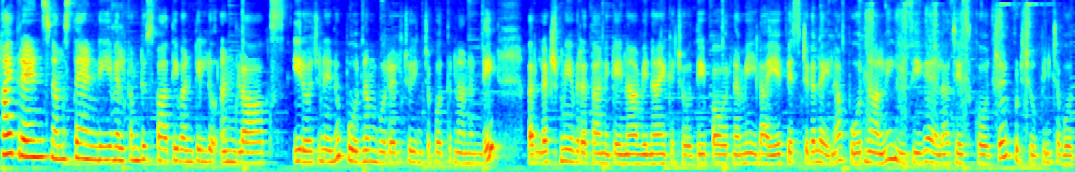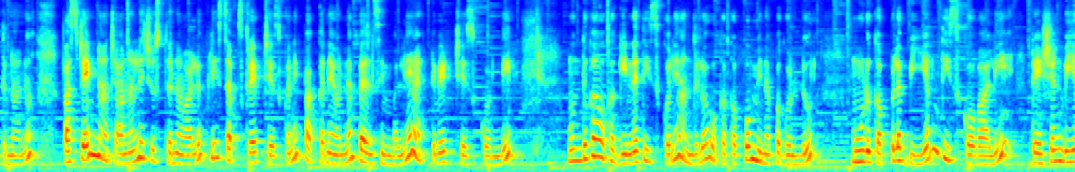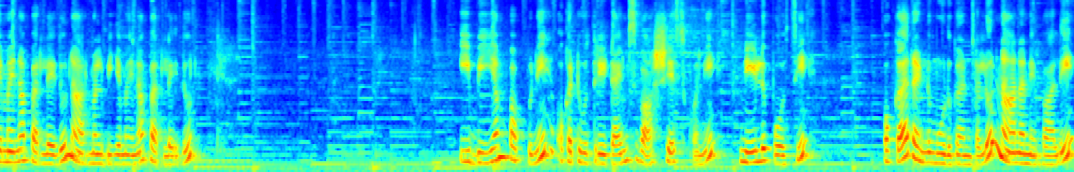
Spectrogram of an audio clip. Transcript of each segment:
Hi friends నమస్తే అండి. Welcome to Swathi వంటిల్లు అండ్ బ్లాగ్స్ ఈరోజు నేను పూర్ణం బూరెలు చూపించబోతున్నానండి వరలక్ష్మి వ్రతానికైనా వినాయక చవితి పౌర్ణమి ఇలా ఏ ఫెస్టివల్ అయినా పూర్ణాలని ఈజీగా ఎలా చేసుకోవచ్చో ఇప్పుడు చూపించబోతున్నాను. ఫస్ట్ టైం నా ఛానల్ని చూస్తున్న వాళ్ళు ప్లీజ్ సబ్స్క్రైబ్ చేసుకొని పక్కనే ఉన్న బెల్ సింబల్ని యాక్టివేట్ చేసుకోండి. ముందుగా ఒక గిన్నె తీసుకొని అందులో ఒక కప్పు మినపగుళ్ళు మూడు కప్పుల బియ్యం తీసుకోవాలి. రేషన్ బియ్యమైనా పర్లేదు నార్మల్ బియ్యమైనా పర్లేదు. ఈ బియ్యం పప్పుని ఒక టూ త్రీ టైమ్స్ వాష్ చేసుకొని నీళ్ళు పోసి ఒక రెండు మూడు గంటలు నాననివ్వాలి.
